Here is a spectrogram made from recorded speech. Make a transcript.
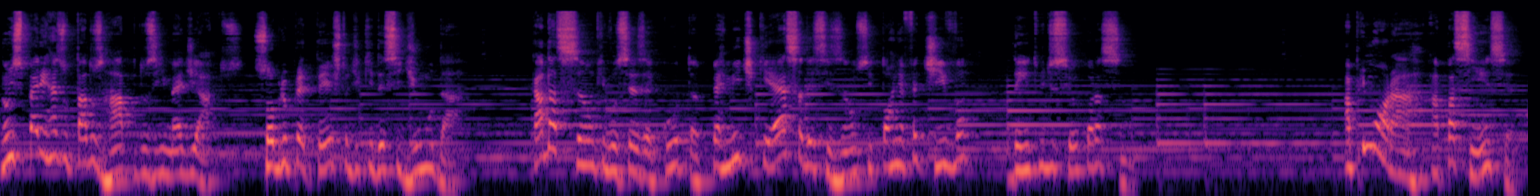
não espere resultados rápidos e imediatos, sobre o pretexto de que decidiu mudar. Cada ação que você executa permite que essa decisão se torne efetiva dentro de seu coração. Aprimorar a paciência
